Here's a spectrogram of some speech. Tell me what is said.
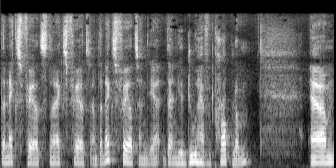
the next fails, the next fails, and the next fails, and then you do have a problem. Um,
